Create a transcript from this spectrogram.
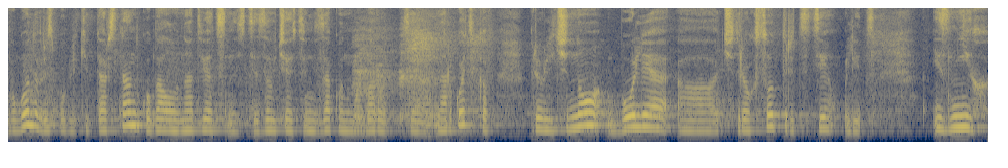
года в Республике Татарстан к уголовной ответственности за участие в незаконном обороте наркотиков привлечено более 430 а, лиц. Из них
